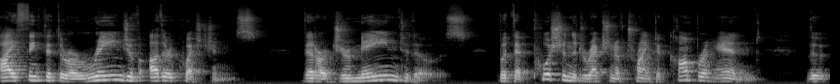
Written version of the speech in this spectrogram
I think that there are a range of other questions that are germane to those, but that push in the direction of trying to comprehend the,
